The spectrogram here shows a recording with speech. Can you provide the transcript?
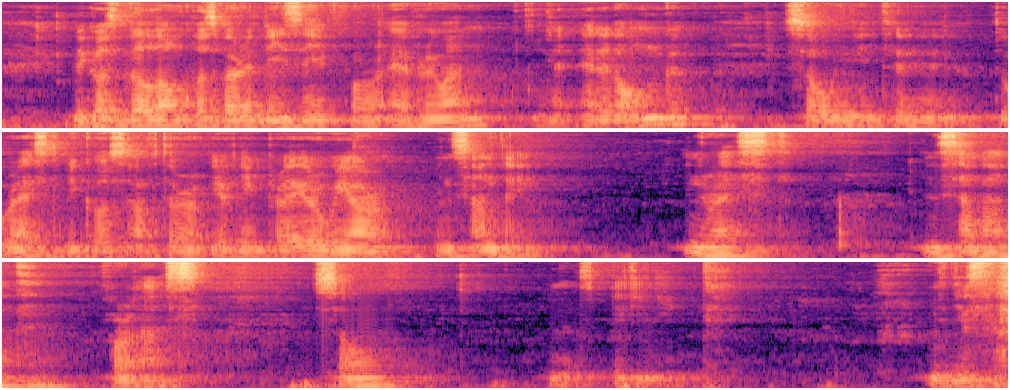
because the long was very busy for everyone and long, so we need uh, to rest because after evening prayer we are in Sunday, in rest, in Sabbath for us. So let's beginning. Did you say?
